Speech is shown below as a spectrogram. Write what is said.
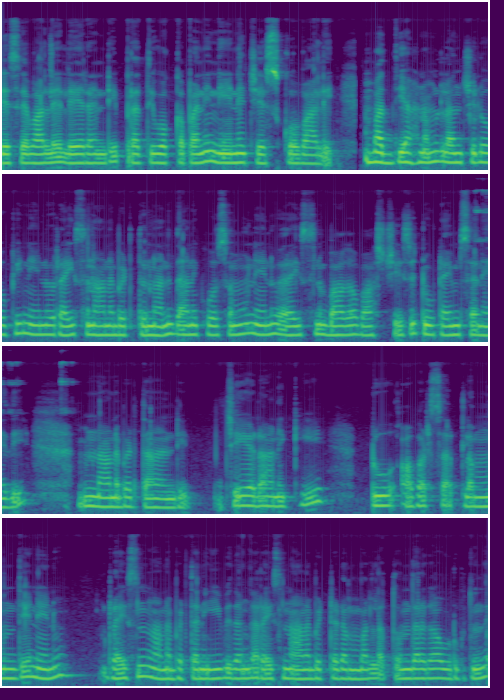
చేసే వాళ్ళే లేరండి. ప్రతి ఒక్క పని నేనే చేసుకోవాలి. మధ్యాహ్నం లంచ్లోకి నేను రైస్ నానబెడుతున్నాను. దానికోసము నేను రైస్ని బాగా వాష్ చేసి టూ టైమ్స్ అనేది నానబెడతానండి. చేయడానికి టూ అవర్స్ అట్లా ముందే నేను రైస్ను నానబెడతాను. ఈ విధంగా రైస్ నానబెట్టడం వల్ల తొందరగా ఉడుకుతుంది.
